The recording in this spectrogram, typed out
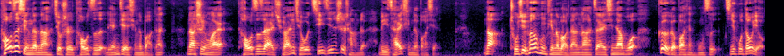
投资型的呢，就是投资连接型的保单，那是用来投资在全球基金市场的理财型的保险。那储蓄分红型的保单呢，在新加坡各个保险公司几乎都有，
